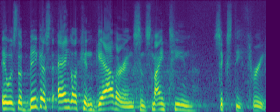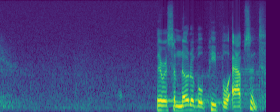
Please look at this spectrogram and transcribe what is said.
It was the biggest Anglican gathering since 1963. There were some notable people absent,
